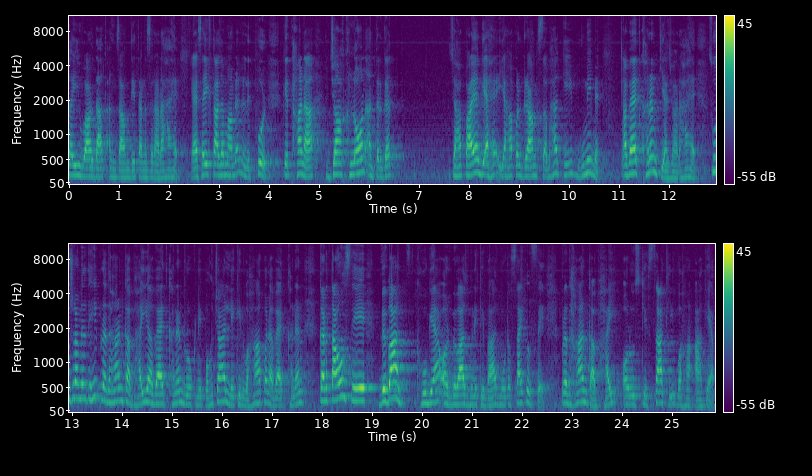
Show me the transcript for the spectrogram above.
कई वारदात अंजाम देता नज़र आ रहा है। ऐसा एक ताज़ा मामला ललितपुर के थाना जाखलौन अंतर्गत जहाँ पाया गया है, यहाँ पर ग्राम सभा की भूमि में अवैध खनन किया जा रहा है। सूचना मिलते ही प्रधान का भाई अवैध खनन रोकने पहुँचा, लेकिन वहाँ पर अवैध खनन कर्ताओं से विवाद हो गया और विवाद होने के बाद मोटरसाइकिल से प्रधान का भाई और उसके साथी वहाँ आ गया।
